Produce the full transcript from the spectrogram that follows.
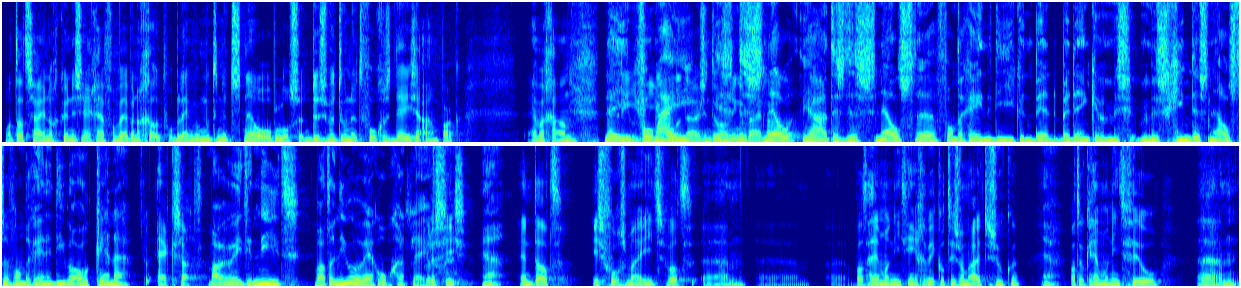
Want dat zou je nog kunnen zeggen, van we hebben een groot probleem, we moeten het snel oplossen, dus we doen het volgens deze aanpak. En we gaan nee, voor mij is het de snel, Ja, het is de snelste van degene die je kunt bedenken. Misschien de snelste van degene die we al kennen. Exact. Maar we weten niet wat een nieuwe weg op gaat leveren. Precies. Ja. En dat is volgens mij iets wat, um, uh, wat helemaal niet ingewikkeld is om uit te zoeken. Ja. Wat ook helemaal niet veel, um,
